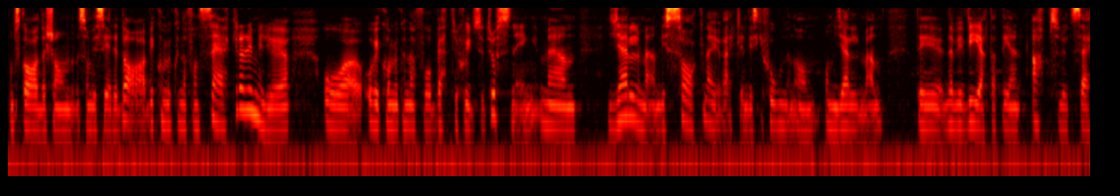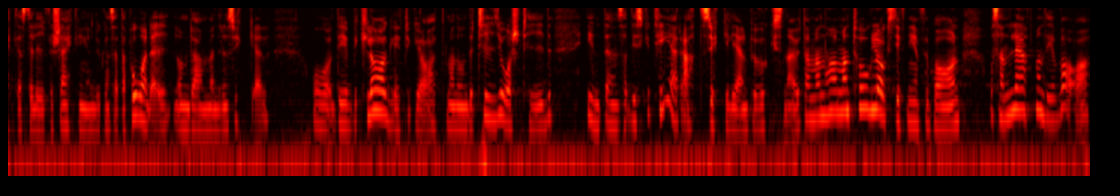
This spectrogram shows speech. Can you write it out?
de skador som, som vi ser idag. Vi kommer kunna få en säkrare miljö och, och vi kommer kunna få bättre skyddsutrustning. Men hjälmen, vi saknar ju verkligen diskussionen om, om hjälmen. Det, där vi vet att det är den absolut säkraste livförsäkringen du kan sätta på dig om du använder en cykel. Och det är beklagligt tycker jag att man under tio års tid inte ens har diskuterat cykelhjälm för vuxna utan man, har, man tog lagstiftningen för barn och sen lät man det vara.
